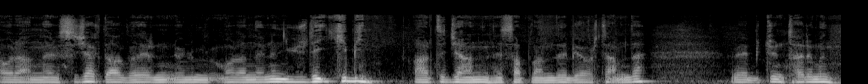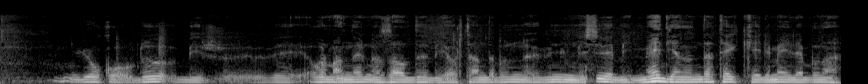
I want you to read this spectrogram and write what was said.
oranları sıcak dalgaların ölüm oranlarının yüzde iki bin artacağının hesaplandığı bir ortamda ve bütün tarımın yok olduğu bir ve ormanların azaldığı bir ortamda bunun övünülmesi ve bir medyanın da tek kelimeyle buna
